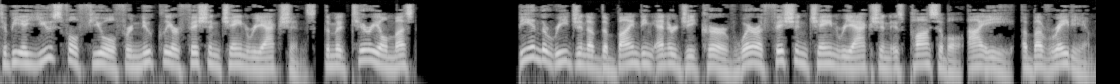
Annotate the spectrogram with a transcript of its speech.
To be a useful fuel for nuclear fission chain reactions, the material must be in the region of the binding energy curve where a fission chain reaction is possible i.e., above radium.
